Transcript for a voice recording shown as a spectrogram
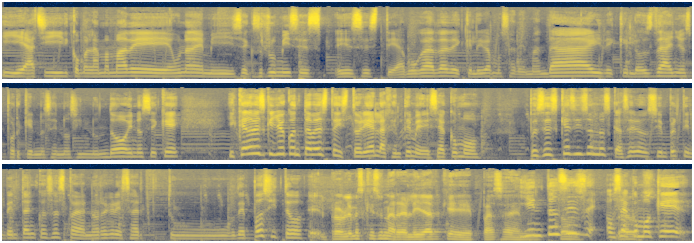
Y así como la mamá de una de mis ex roomies es, es este abogada de que le íbamos a demandar y de que los daños porque no se nos inundó y no sé qué. Y cada vez que yo contaba esta historia la gente me decía como pues es que así son los caseros, siempre te inventan cosas para no regresar tu depósito. El problema es que es una realidad que pasa en Y entonces, todos o sea, lados. como que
